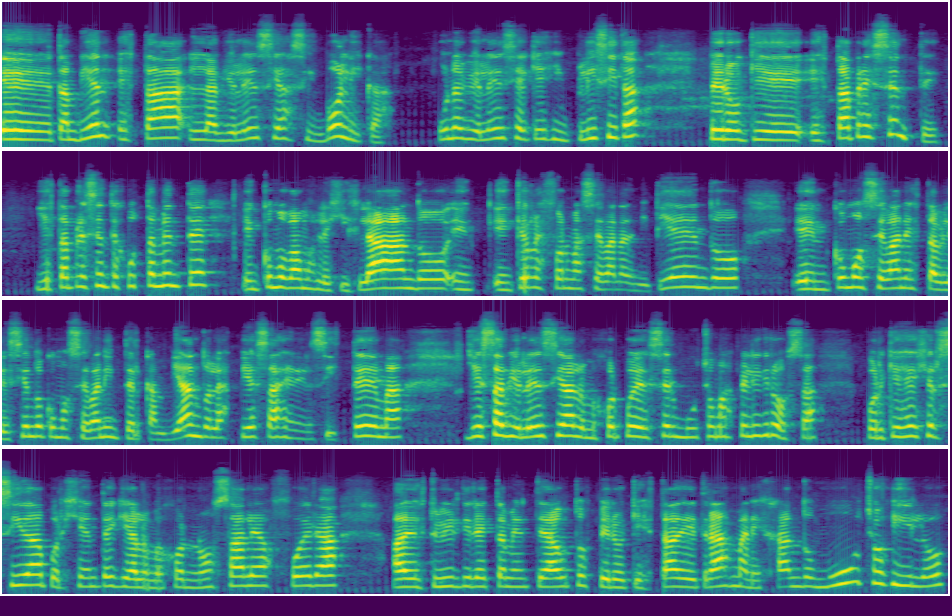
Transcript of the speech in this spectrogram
Eh, también está la violencia simbólica, una violencia que es implícita, pero que está presente. Y está presente justamente en cómo vamos legislando, en, qué reformas se van admitiendo, en cómo se van estableciendo, cómo se van intercambiando las piezas en el sistema. Y esa violencia a lo mejor puede ser mucho más peligrosa porque es ejercida por gente que a lo mejor no sale afuera a destruir directamente autos, pero que está detrás manejando muchos hilos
